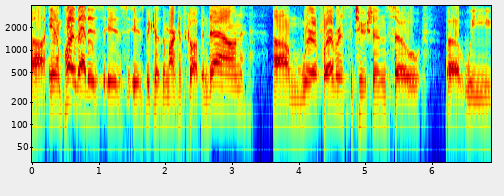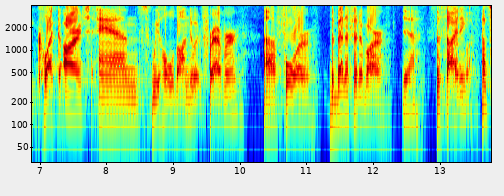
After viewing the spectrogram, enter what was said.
uh, you know, part of that is, is, is because the markets go up and down. Um, we're a forever institution, so uh, we collect art and we hold on to it forever uh, for the benefit of our Yeah. society. That's,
